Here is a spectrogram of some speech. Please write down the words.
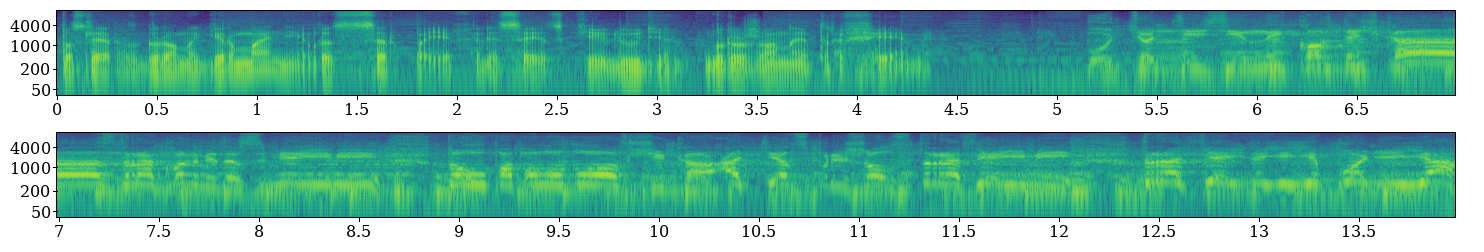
После разгрома Германии в СССР поехали советские люди, груженные трофеями – у тети Зины кофточка с драконами да змеями, то у Попова Вовщика отец пришел с трофеями. Трофейная Япония,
